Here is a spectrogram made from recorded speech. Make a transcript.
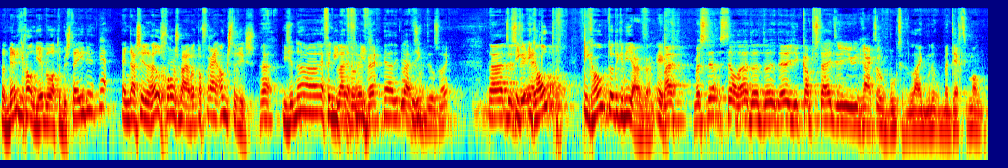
dat merk je gewoon, die hebben wat te besteden. Ja. En daar zit een heel gros bij, wat nog vrij angstig is. Ja. Die zegt, nou, even Die niet, blijft even wel niet. weg. Ja, die blijft dus ik- deels weg. Nou, is Ik, de- ik, hoop, ik hoop dat ik er niet aan kan. Echt. Maar, maar stel, stel hè, de, de, de- je capaciteit, je raakt overboekt. Lijkt me met 30 man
